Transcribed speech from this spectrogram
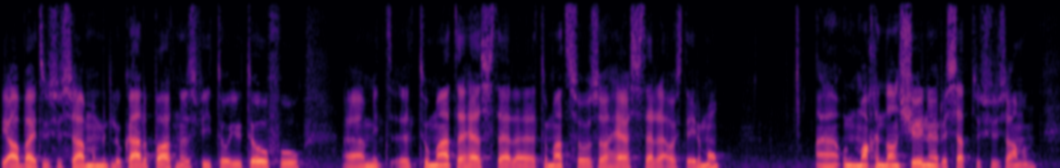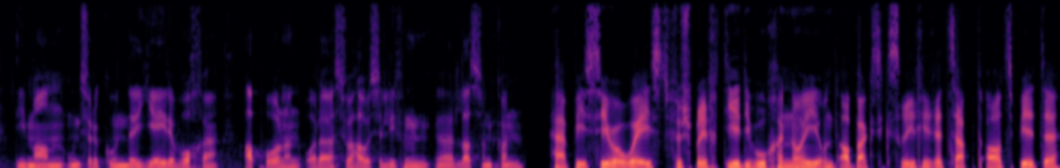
Wir arbeiten zusammen mit lokalen Partners wie Toyo Tofu, äh, mit äh, Tomatenhersteller, Tomatensauce herstellen aus Delmont äh, und machen dann schöne Rezepte zusammen, die man unsere Kunden jede Woche abholen oder zu Hause liefern äh, lassen kann. Happy Zero Waste verspricht jede Woche neue und abwechslungsreiche Rezepte anzubieten.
